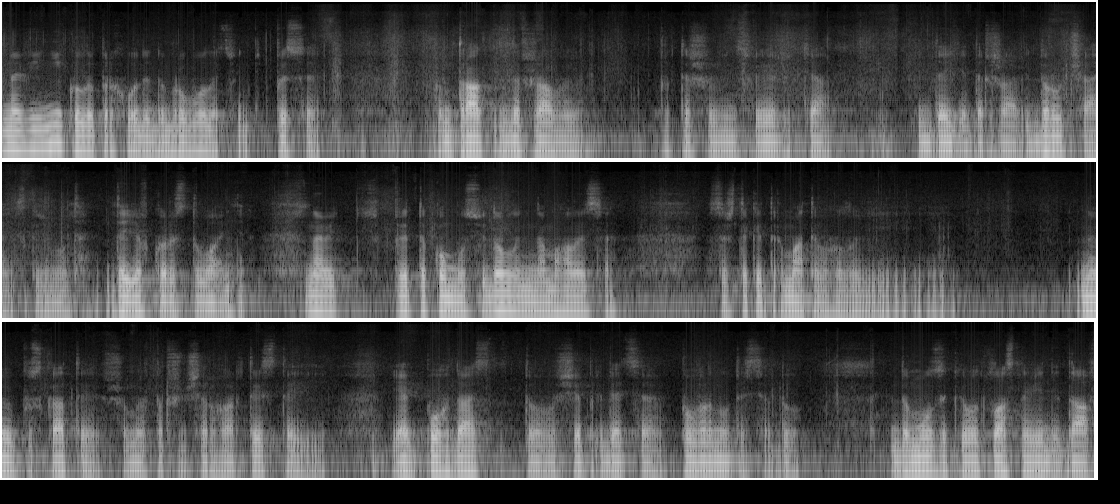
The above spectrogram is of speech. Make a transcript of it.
На війні, коли приходить доброволець, він підписує контракт з державою про те, що він своє життя віддає державі, доручає, скажімо, дає в користування. Навіть при такому усвідомленні намагалися все ж таки тримати в голові і не випускати, що ми в першу чергу артисти, і як Бог дасть, то ще прийдеться повернутися до, до музики. От, власне, він і дав.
